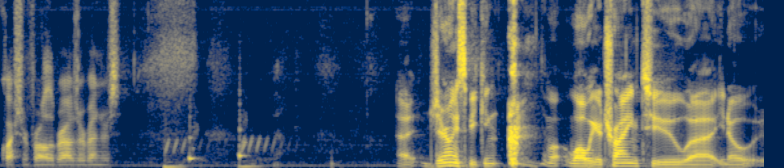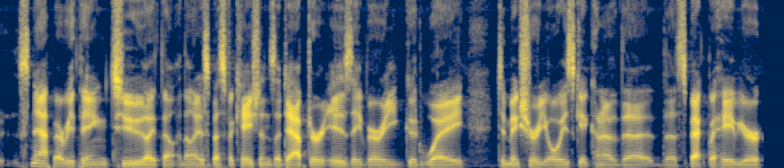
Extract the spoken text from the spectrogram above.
question for all the browser vendors. Uh, generally speaking, while we are trying to, uh, you know, snap everything to like the, the latest specifications, adapter is a very good way to make sure you always get kind of the, the spec behavior,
